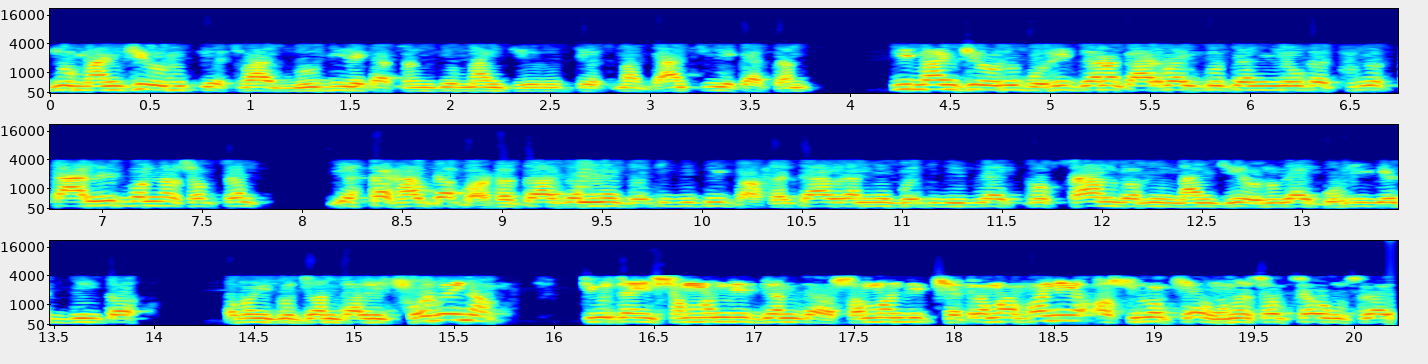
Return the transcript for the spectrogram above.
जो मान्छेहरू त्यसमा डुबिएका छन् जो मान्छेहरू त्यसमा गाँसिएका छन् ती मान्छेहरू भोलि जनकारवाहीको चाहिँ एउटा ठुलो टार्गेट बन्न सक्छन्। यस्ता खालका भ्रष्टाचार गर्ने गतिविधि भ्रष्टाचार गर्ने गतिविधिलाई प्रोत्साहन गर्ने मान्छेहरूलाई भोलि एक दिन त तपाईँको जनताले छोड्दैन। त्यो चाहिँ सम्बन्धित जनता सम्बन्धित क्षेत्रमा पनि असुरक्षा हुनसक्छ उसलाई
